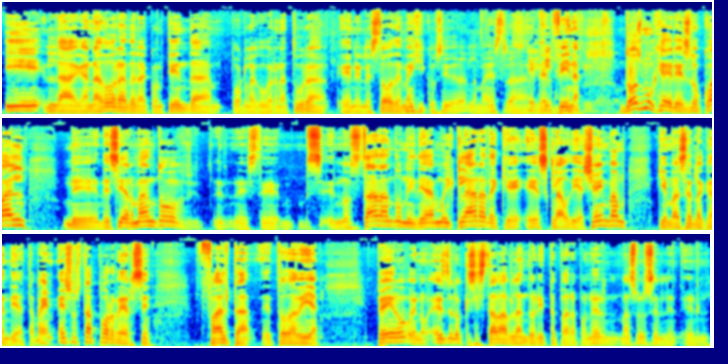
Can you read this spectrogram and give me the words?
y la ganadora de la contienda por la gobernatura en el Estado de México, sí, ¿verdad? La maestra Delfina. Dos mujeres, lo cual, decía Armando, este, nos está dando una idea muy clara de que es Claudia Sheinbaum quien va a ser la candidata. Bueno, eso está por verse, falta eh, todavía. Pero bueno, es de lo que se estaba hablando ahorita para poner más o menos el el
